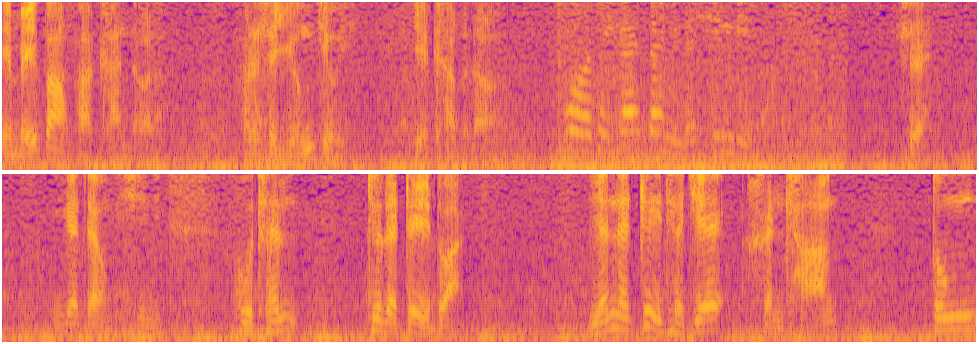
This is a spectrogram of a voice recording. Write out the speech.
也没办法看到了，或者是永久。也看不到了，不过它应该在你的心里吧？是，应该在我们心里。古城就在这一段，原来这条街很长，东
